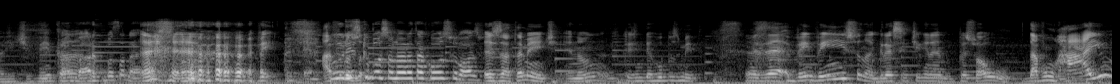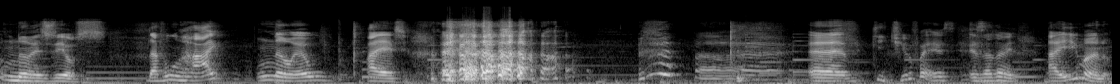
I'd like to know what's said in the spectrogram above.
A gente vem pra. Acabaram com o Bolsonaro. É, vem- a por filoso- isso que o Bolsonaro atacou os filósofos. Exatamente, é não que a gente derruba os mitos. Mas é, vem, vem isso na Grécia Antiga, né? O pessoal dava um raio, não é Zeus. Dava um raio, não, é o Aécio. É, Que tiro foi esse? exatamente. Aí, mano,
